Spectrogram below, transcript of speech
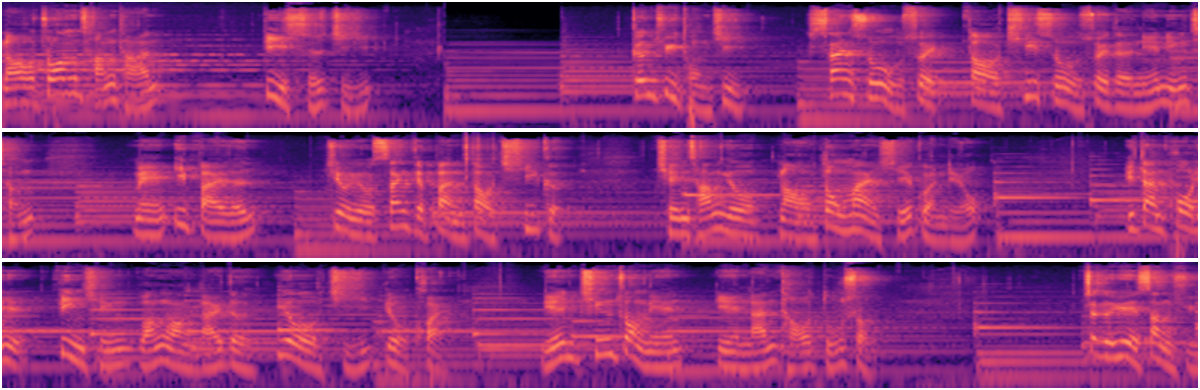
老庄长谈第十集。根据统计，三十五岁到七十五岁的年龄层，每一百人就有三个半到七个潜藏有脑动脉血管瘤。一旦破裂，病情往往来得又急又快，连青壮年也难逃毒手。这个月上旬，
